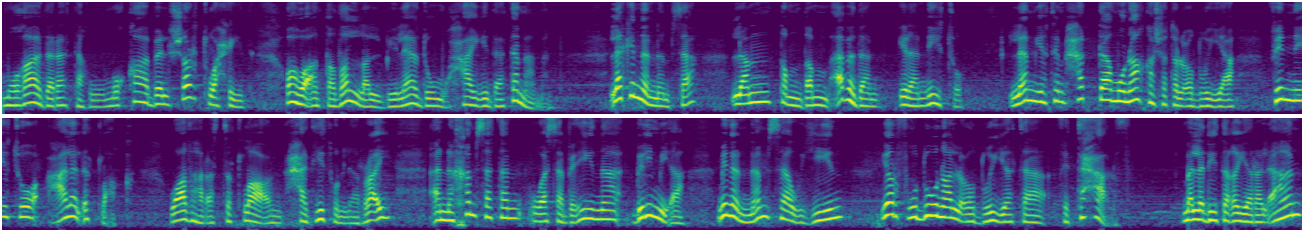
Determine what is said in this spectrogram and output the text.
مغادرته مقابل شرط وحيد وهو أن تظل البلاد محايدة تماما. لكن النمسا لم تنضم أبدا إلى الناتو. لم يتم حتى مناقشة العضوية في الناتو على الإطلاق. وأظهر استطلاع حديث للرأي أن 75% من النمساويين يرفضون العضوية في التحالف ما الذي تغير الآن؟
